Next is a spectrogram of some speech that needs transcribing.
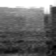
Sit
